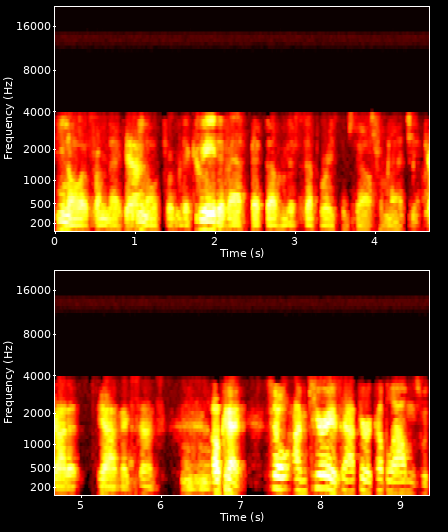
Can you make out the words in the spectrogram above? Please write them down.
You know, from the Yeah. you know from the creative aspect of them, just separate themselves from that. You know. Got it. Yeah, it makes sense. Mhm. Okay. So I'm curious, after a couple albums with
